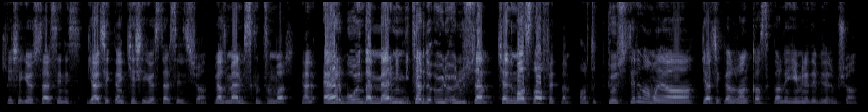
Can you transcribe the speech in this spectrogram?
Keşke gösterseniz. Gerçekten keşke gösterseniz şu an. Biraz mermi sıkıntım var. Yani eğer bu oyunda mermim biter de öyle ölürsem kendimi asla affetmem. Artık gösterin ama ya. Gerçekten rank kastıklarına yemin edebilirim şu an.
